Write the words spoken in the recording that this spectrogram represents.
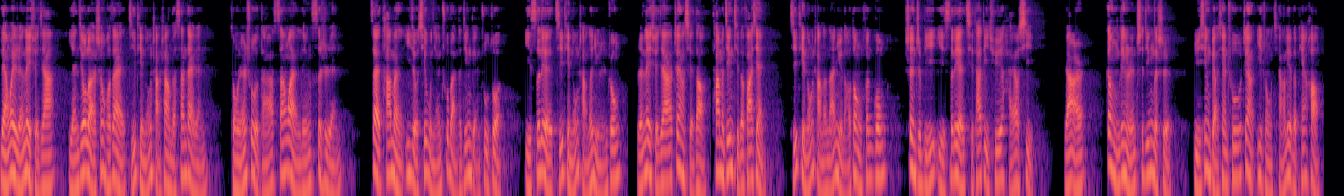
两位人类学家研究了生活在集体农场上的三代人，总人数达三万零四十人。在他们1975年出版的经典著作《以色列集体农场的女人》中，人类学家这样写道：“他们惊奇地发现，集体农场的男女劳动分工甚至比以色列其他地区还要细。然而，更令人吃惊的是，女性表现出这样一种强烈的偏好：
